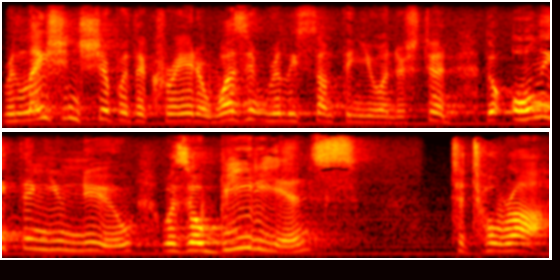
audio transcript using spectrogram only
relationship with the Creator wasn't really something you understood. The only thing you knew was obedience to Torah,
